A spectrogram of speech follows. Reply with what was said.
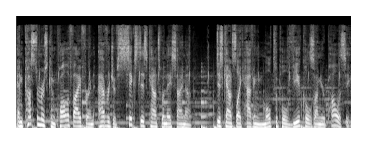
and customers can qualify for an average of six discounts when they sign up. Discounts like having multiple vehicles on your policy.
